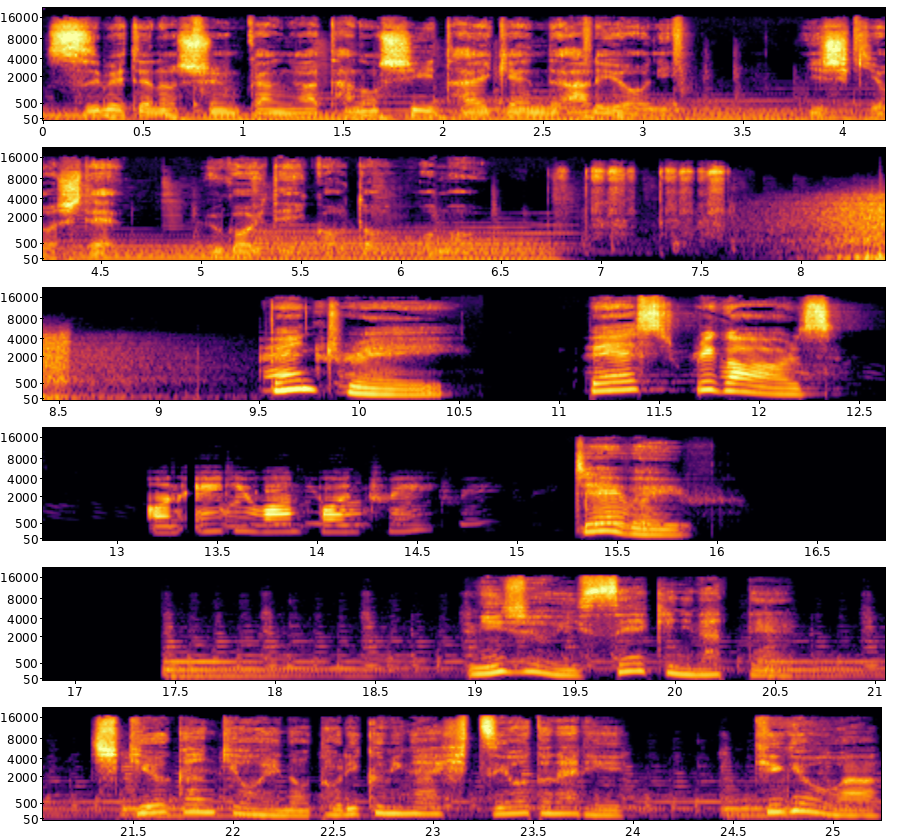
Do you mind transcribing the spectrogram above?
全ての瞬間が楽しい体験であるように意識をして動いていこうと思う。Bentley. Best regards. On 81.3 J-Wave 21世紀になって地球環境への取り組みが必要となり企業は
